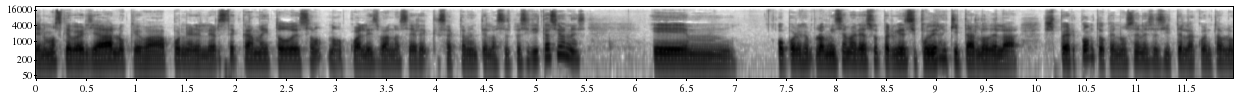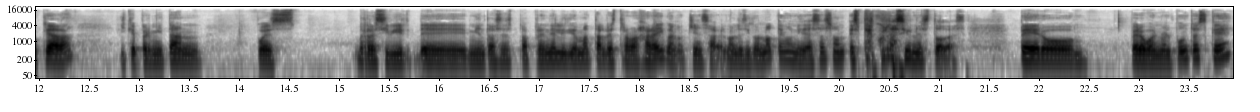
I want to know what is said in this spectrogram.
tenemos que ver ya lo que va a poner el ERSTE cama y todo eso, ¿no? Cuáles van a ser exactamente las especificaciones. Em, o, por ejemplo, a mí se me haría súper bien si pudieran quitarlo de la Sperrkonto, que no se necesite la cuenta bloqueada y que permitan, pues, recibir, eh, mientras aprende el idioma, tal vez trabajar ahí. Bueno, quién sabe, ¿no? Les digo, no tengo ni idea, esas son especulaciones todas. Pero, pero bueno, el punto es que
